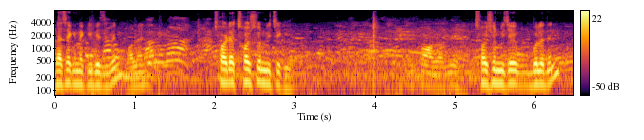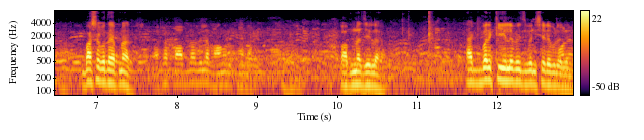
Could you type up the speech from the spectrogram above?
বেচা কিনা কি বেচবেন? বলেন। ছয়টা ছয়শোর নিচে কি? ছয়শোর নিচে বলে দিন। বাসা কোথায় আপনার? পাবনা জেলা ভাঙড় থানা। পাবনা জেলা। একবার কি এলে বেচবেন সেটা বলে দিন।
